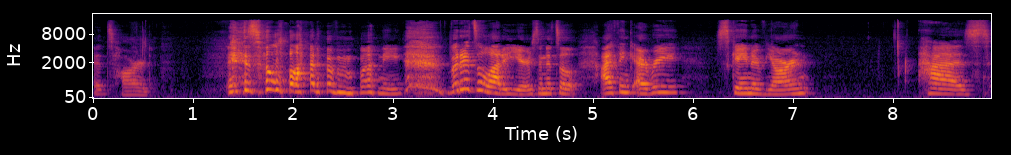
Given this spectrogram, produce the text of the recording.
It's hard. It's a lot of money, but it's a lot of years, and it's a. I think every skein of yarn has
